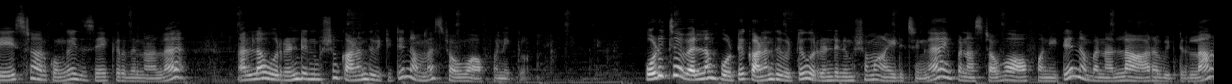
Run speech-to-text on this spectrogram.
டேஸ்ட்டாக இருக்குங்க இது சேர்க்கறதுனால. நல்லா ஒரு ரெண்டு நிமிஷம் கலந்து விட்டுட்டு நம்ம ஸ்டவ் ஆஃப் பண்ணிக்கலாம். பொடிச்ச வெல்லம் போட்டு கலந்து விட்டு ஒரு ரெண்டு நிமிஷமாக ஆயிடுச்சுங்க. இப்போ நான் ஸ்டவ் ஆஃப் பண்ணிவிட்டு நம்ம நல்லா ஆற விட்டுடலாம்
